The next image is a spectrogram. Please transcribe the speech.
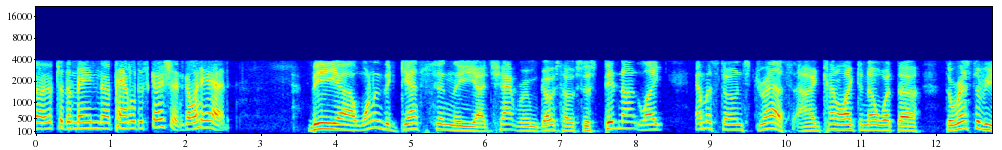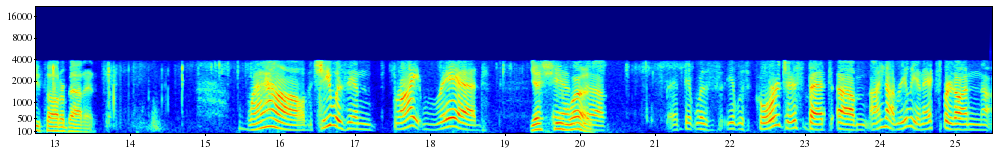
uh, to the main uh, panel discussion. Go ahead. The uh, one of the guests in the uh, chat room, Ghost Hostess, did not like Emma Stone's dress. I'd kind of like to know what the the rest of you thought about it. Wow, she was in bright red. Yes, she and, was. Uh, it was it was gorgeous, but um I'm not really an expert on uh,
